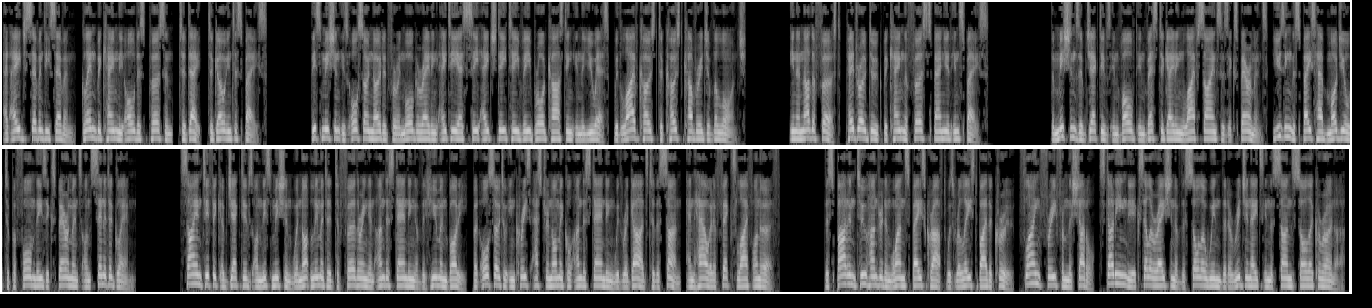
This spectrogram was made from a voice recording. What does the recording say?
At age 77, Glenn became the oldest person, to date, to go into space. This mission is also noted for inaugurating ATSC HD TV broadcasting in the U.S., with live coast-to-coast -coast coverage of the launch. In another first, Pedro Duque became the first Spaniard in space. The mission's objectives involved investigating life sciences experiments, using the Spacehab module to perform these experiments on Senator Glenn. Scientific objectives on this mission were not limited to furthering an understanding of the human body, but also to increase astronomical understanding with regards to the Sun, and how it affects life on Earth. The Spartan 201 spacecraft was released by the crew, flying free from the shuttle, studying the acceleration of the solar wind that originates in the Sun's solar corona.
